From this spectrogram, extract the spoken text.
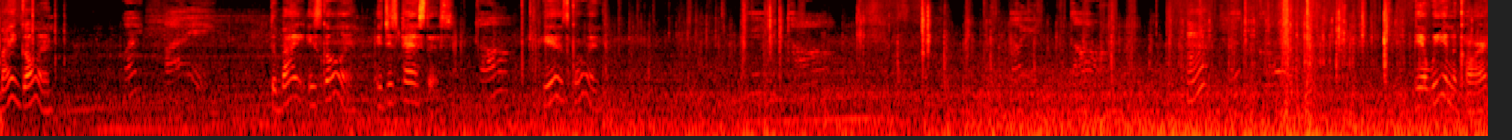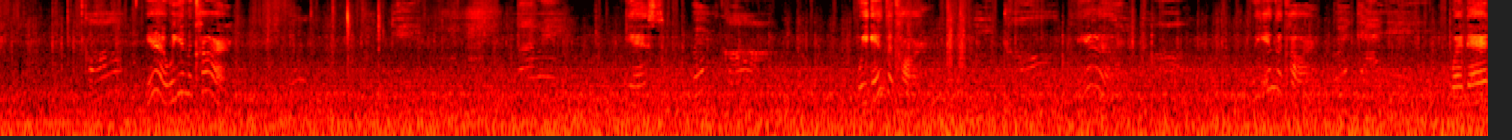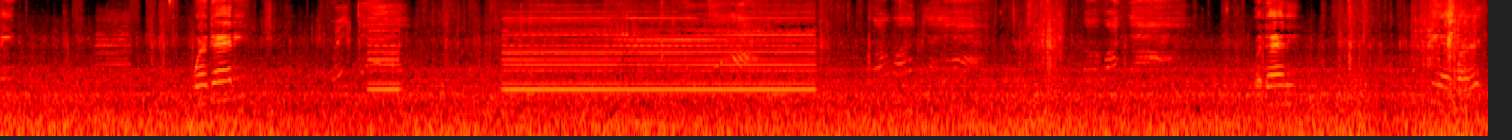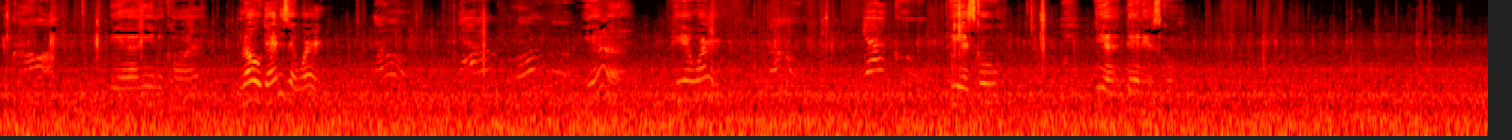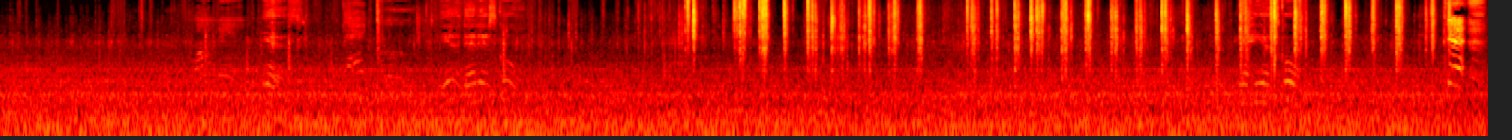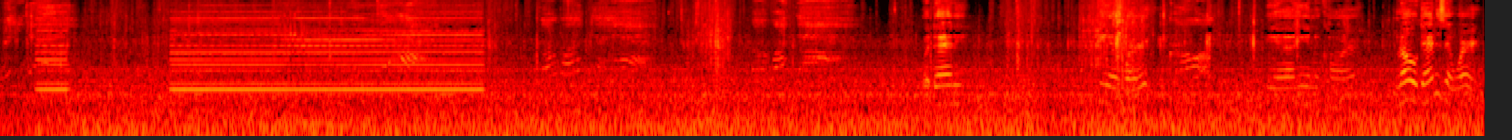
Bike going. What bike? The bike is going. It just passed us. Dog? Yeah, it's going. Hmm? Yeah, we in the car. Yeah, we in the car. Yes. We in the car. Daddy's at work. Yeah, he at work. He at school? Yeah, daddy at school. Yes. Yeah, daddy at school. Yeah, he at school. But daddy? He at work. Yeah, he in the car. No, daddy's at work.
